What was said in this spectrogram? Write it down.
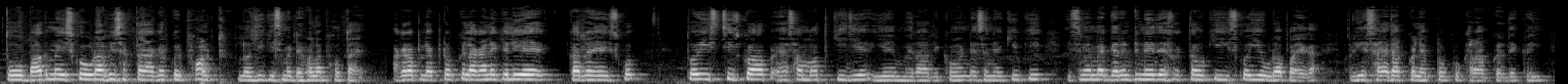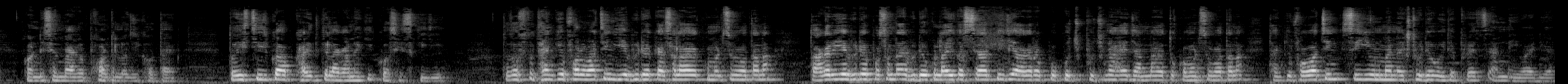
तो बाद में इसको उड़ा भी सकता है, अगर कोई फॉल्ट लॉजिक इसमें डेवलप होता है। अगर आप लैपटॉप के लगाने के लिए कर रहे हैं इसको तो इस चीज़ को आप ऐसा मत कीजिए। ये मेरा रिकमेंडेशन है, क्योंकि इसमें मैं गारंटी नहीं दे सकता हूँ कि इसको ये उड़ा पाएगा। और ये शायद आपका लैपटॉप को खराब कर दे, कहीं कंडीशन में अगर फॉल्ट लॉजिक होता है। तो इस चीज़ को आप खरीद के लगाने की कोशिश कीजिए। तो दोस्तों थैंक यू फॉर वॉचिंग ये वीडियो कैसा लगा कमेंट्स में बताना। तो अगर ये वीडियो पसंद आए वीडियो को लाइक और शेयर कीजिए। अगर आपको कुछ पूछना है, जानना है तो कमेंट्स में बताना। Thank you for watching see you in my next video with fresh and new idea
